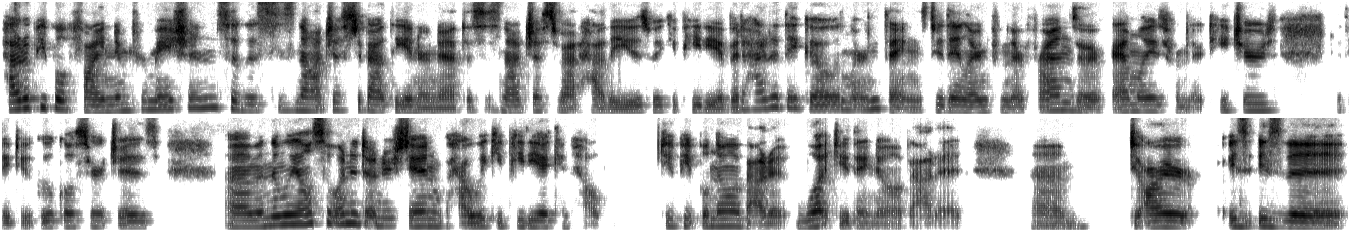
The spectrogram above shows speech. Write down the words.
How do people find information? So this is not just about the internet. This is not just about how they use Wikipedia, but how do they go and learn things? Do they learn from their friends or their families, from their teachers? Do they do Google searches? Um, and then we also wanted to understand how Wikipedia can help. Do people know about it? What do they know about it? Um, do are is is the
